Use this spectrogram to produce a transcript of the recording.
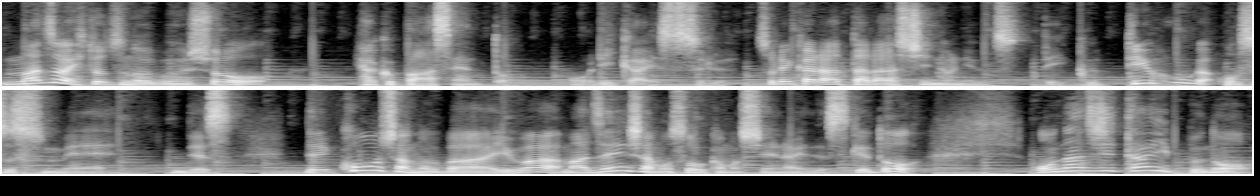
まずは一つの文章を100%を理解する。それから新しいのに移っていくっていう方がおすすめです。で後者の場合は、まあ、前者もそうかもしれないですけど同じタイプの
